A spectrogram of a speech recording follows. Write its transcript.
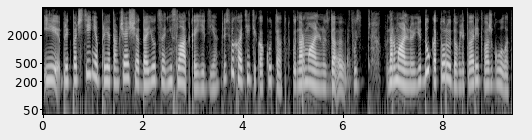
и предпочтение при этом чаще отдается не сладкой еде. То есть вы хотите какую-то такую нормальную, э, нормальную еду, которая удовлетворит ваш голод.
